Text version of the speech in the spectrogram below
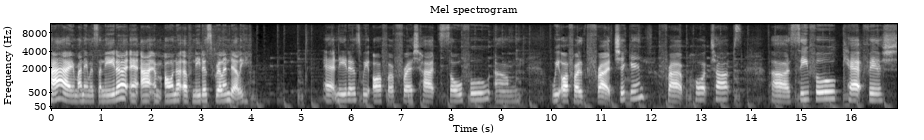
Hi, my name is Anita and I am owner of Nita's Grill and Deli. At Nita's, we offer fresh, hot soul food. Um, we offer fried chicken, fried pork chops, uh, seafood, catfish,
